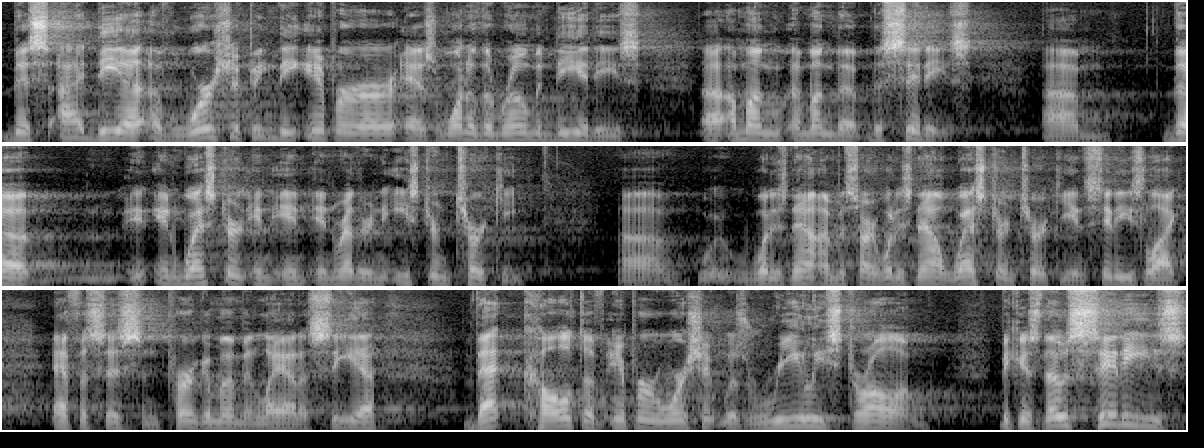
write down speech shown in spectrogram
this idea of worshiping the emperor as one of the Roman deities uh, among, among the, the cities. Um, the, in western, in, in, in, rather in eastern Turkey, uh, what is now, I'm sorry, what is now western Turkey, in cities like Ephesus and Pergamum and Laodicea, that cult of emperor worship was really strong because those cities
